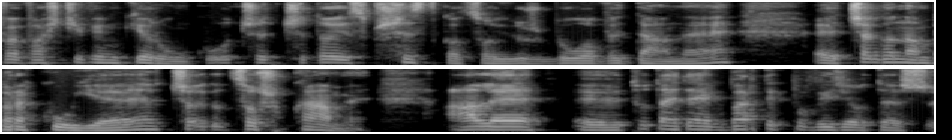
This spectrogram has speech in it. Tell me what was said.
we właściwym kierunku, czy, czy to jest wszystko, co już było wydane, czego nam brakuje, co szukamy. Ale tutaj, tak jak Bartek powiedział też,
